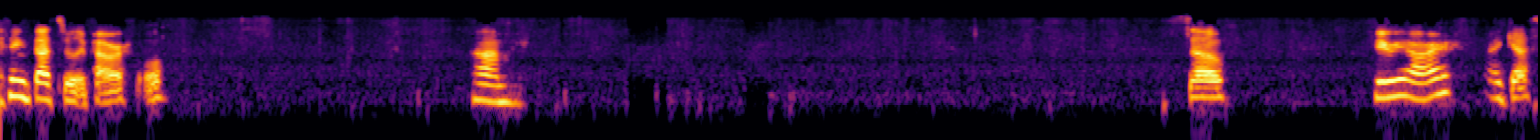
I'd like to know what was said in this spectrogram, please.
I think that's really powerful. Um, so here we are. I guess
